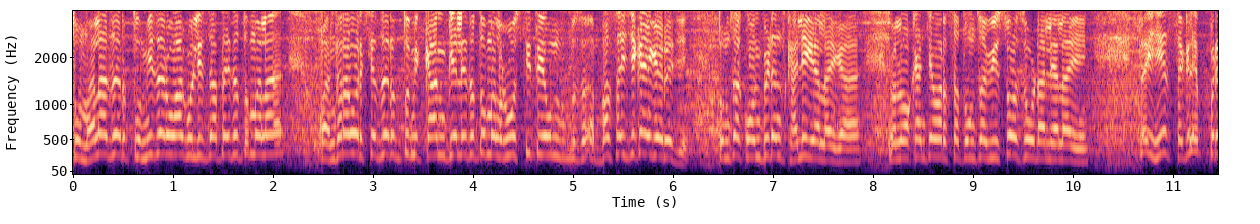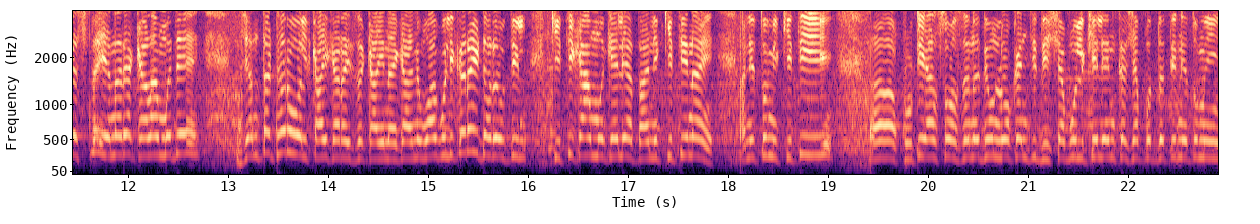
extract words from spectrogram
तुम्हाला जर तुम्ही जर वाघोलीत जाताय तर तुम्हाला पंधरा वर्ष जर तुम्ही काम केले तर तुम्हाला रोज तिथे येऊन बस- बसायची काय गरज आहे? तुमचा कॉन्फिडन्स खाली आहे का? किंवा लोकांच्यावरचा तुमचा विश्वास उडालेला आहे? तर हे सगळे प्रश्न येणाऱ्या काळामध्ये जनता ठरवल काय करायचं काय नाही. काय आणि वाघोलीकरही ठरवतील किती कामं केल्यात आणि किती नाही. आणि तुम्ही किती कुठे आश्वासनं देऊन लोकांची दिशाभूल केली आणि कशा पद्धतीने तुम्ही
